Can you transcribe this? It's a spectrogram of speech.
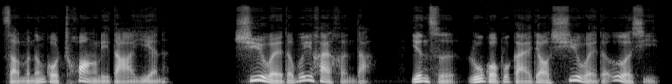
怎么能够创立大业呢？虚伪的危害很大，因此如果不改掉虚伪的恶习，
